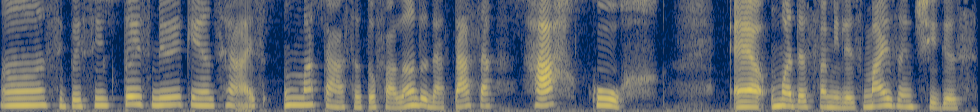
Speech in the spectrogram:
ah, 55, 2.500 reais uma taça. Eu estou falando da taça Harcourt. É uma das famílias mais antigas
